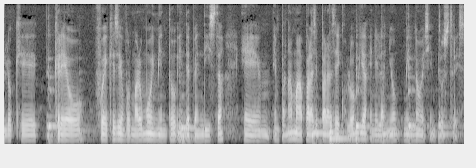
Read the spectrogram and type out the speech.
lo que creó fue que se formara un movimiento independista em, en Panamá para separarse de Colombia en el año 1903.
